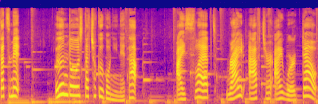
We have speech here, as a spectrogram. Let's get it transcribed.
2つ目運動した直後に寝た I slept right after I worked out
